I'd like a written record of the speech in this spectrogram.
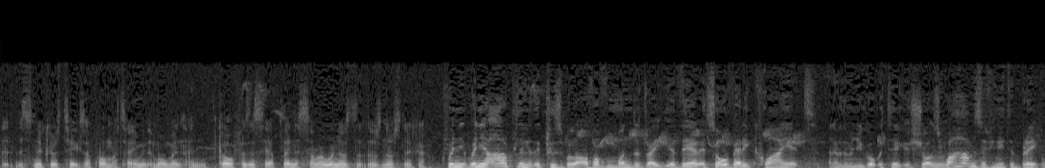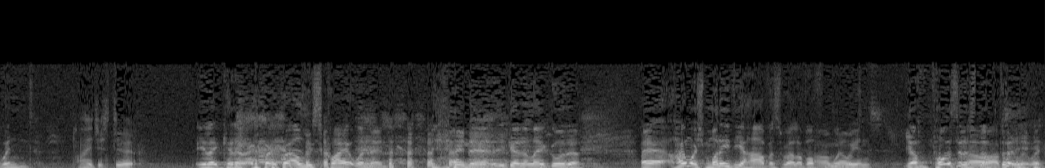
the, the snooker takes up all my time at the moment, and golf, as I say, I play in the summer when there's, there's no snooker. When you, when you are playing at the Crucible, I've often wondered, right, you're there, it's all very quiet and everything when you go up to take your shots. Mm. What happens if you need to break wind? I just do it. You like kind of quite, quite a loose, quiet one then. you kind of you kind of let go there. Uh, how much money do you have as well? I've often Oh, wondered. millions. You have of Oh, stuff, don't absolutely.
